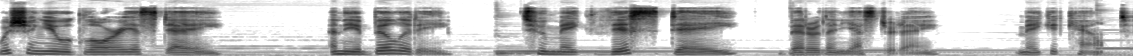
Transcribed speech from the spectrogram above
wishing you a glorious day and the ability to make this day better than yesterday. Make it count.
